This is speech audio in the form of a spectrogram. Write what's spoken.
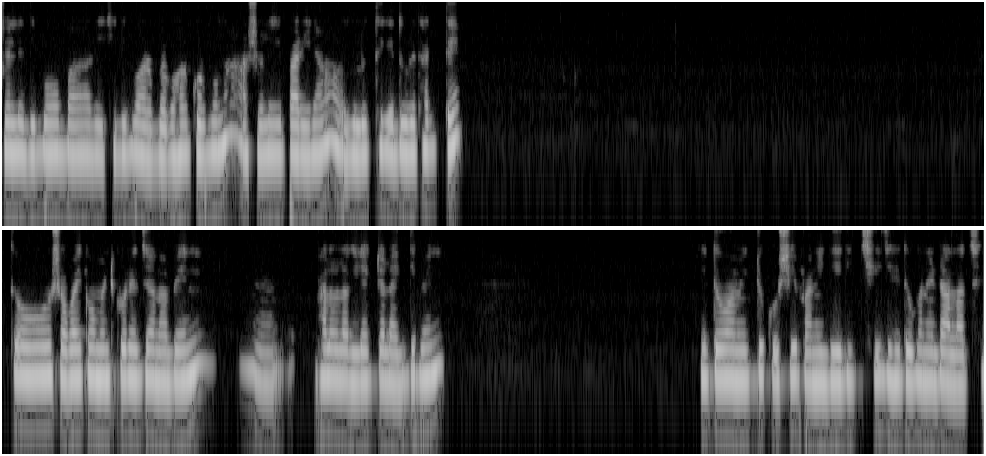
ফেলে দিব বা রেখে দিব আর ব্যবহার করব না। আসলে পারি না ওইগুলোর থেকে দূরে থাকতে। তো সবাই কমেন্ট করে জানাবেন। ভালো লাগলে একটা লাইক দিবেন। তো আমি একটু কষিয়ে পানি দিয়ে দিচ্ছি, যেহেতু ওখানে ডাল আছে।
